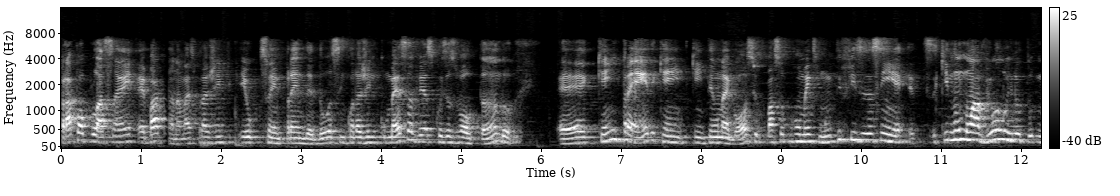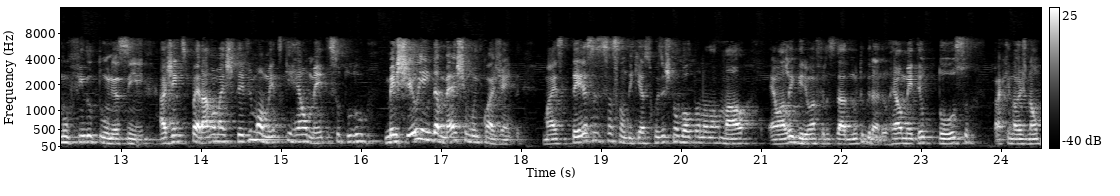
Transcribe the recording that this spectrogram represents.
para a população é, é, bacana, mas para a gente, eu que sou empreendedor, assim, quando a gente começa a ver as coisas voltando, é, quem empreende, quem, quem tem um negócio, passou por momentos muito difíceis, assim, é, que não, não havia uma luz no, no, fim do túnel, assim. A gente esperava, mas teve momentos que realmente isso tudo mexeu e ainda mexe muito com a gente. Mas ter essa sensação de que as coisas estão voltando ao normal é uma alegria, uma felicidade muito grande. Eu realmente eu torço para que nós não,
